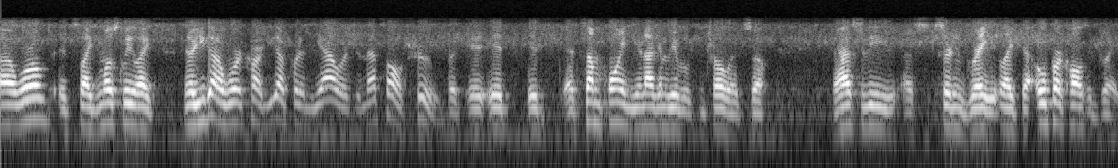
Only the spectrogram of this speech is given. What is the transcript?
uh, world. It's like mostly like you know you got to work hard, you got to put in the hours, and that's all true. But it, it it at some point you're not going to be able to control it. So there has to be a certain grace, like the Oprah calls it grace,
